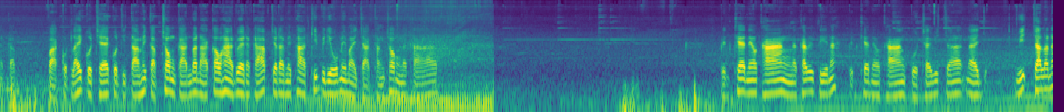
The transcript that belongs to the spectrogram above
นะครับฝากกดไลค์กดแชร์กดติดตามให้กับช่องการบรรณา95ด้วยนะครับ จะได้ไม่พลาดคลิปวิดีโอใหม่ๆจากทางช่องนะครับ เป็นแค่แนวทางนะครับพี่ซีนะเป็นแค่แนวทางโปรดใช้วิจารณวิจารณ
